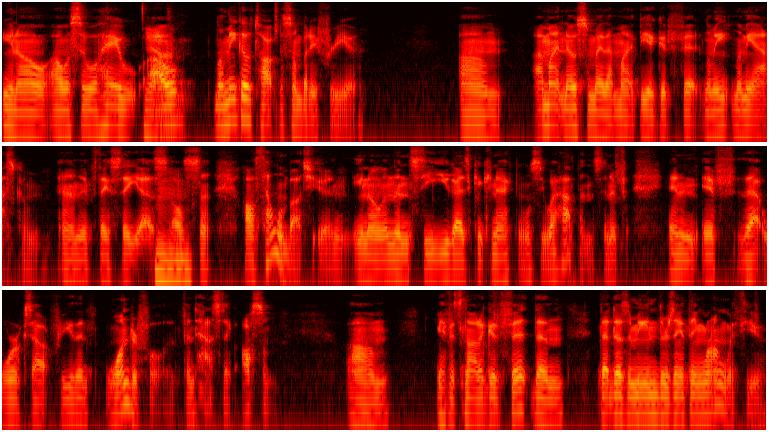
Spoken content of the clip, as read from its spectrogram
You know, I will say, well, hey, Yeah. I'll let me go talk to somebody for you. Um, I might know somebody that might be a good fit. Let me let me ask them, and if they say yes, I'll Mhm. I'll tell them about you, and you know, and then see you guys can connect, and we'll see what happens. And if and if that works out for you, then wonderful, fantastic, awesome. Um, if it's not a good fit, then that doesn't mean there's anything wrong with you.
